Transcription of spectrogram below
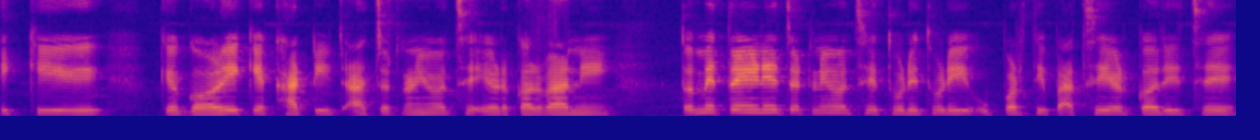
તીખી કે ગળી કે ખાટી આ ચટણીઓ છે એડ કરવાની. તો મેં ત્રણેય ચટણીઓ છે થોડી થોડી ઉપરથી પાછી એડ કરી છે.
